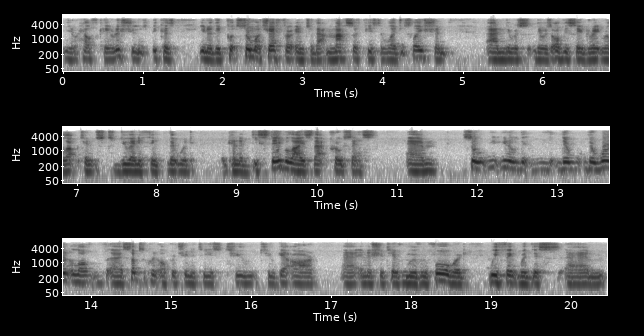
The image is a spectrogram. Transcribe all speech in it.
you know healthcare issues because you know they put so much effort into that massive piece of legislation, and there was there was obviously a great reluctance to do anything that would kind of destabilize that process. Um, so you know, there there weren't a lot of uh, subsequent opportunities to to get our uh, initiative moving forward. We think with this um,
